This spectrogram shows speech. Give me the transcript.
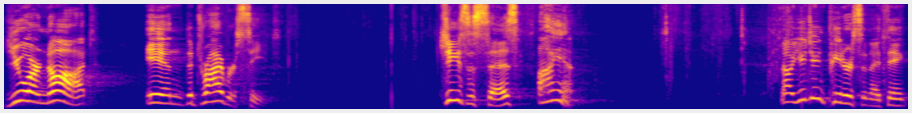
You are not in the driver's seat. Jesus says, I am. Now, Eugene Peterson, I think,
